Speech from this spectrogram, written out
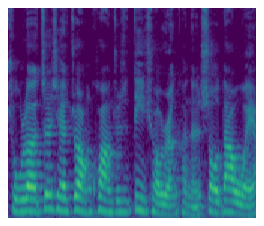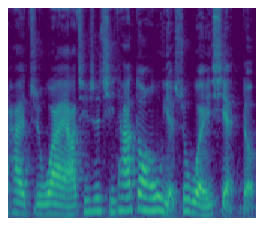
除了这些状况，就是地球人可能受到危害之外啊，其实其他动物也是危险的，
